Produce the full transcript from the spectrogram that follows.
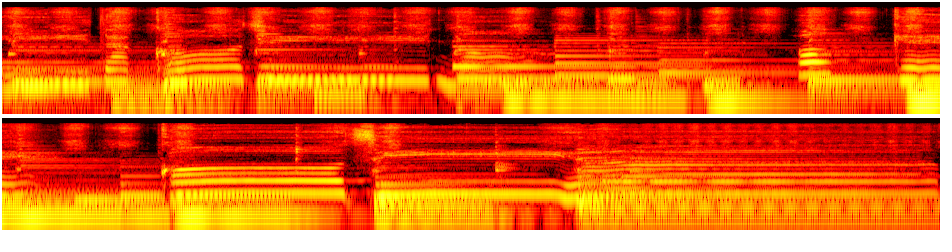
飯田浩二の OK コージーアッ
